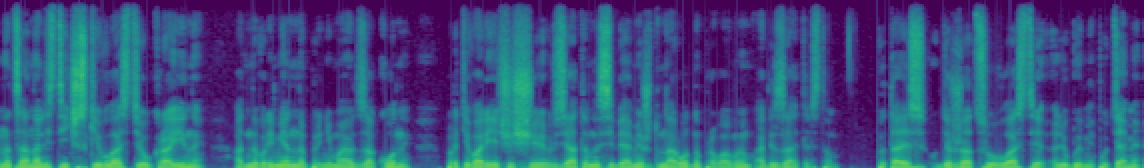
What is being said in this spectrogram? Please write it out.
националистические власти Украины одновременно принимают законы, противоречащие взятым на себя международно-правовым обязательствам. Пытаясь удержаться у власти любыми путями,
